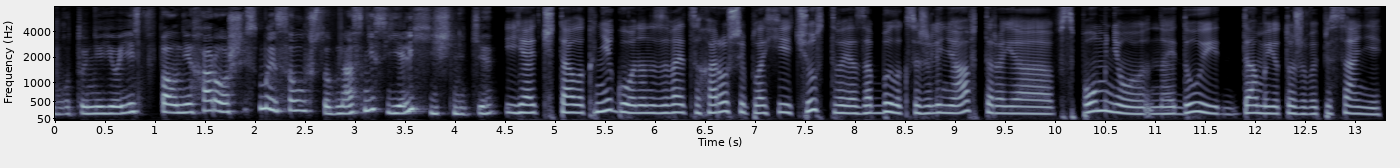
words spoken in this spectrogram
Вот у нее есть вполне хороший смысл, чтобы нас не съели хищники. Я читала книгу, она называется «Хорошие и плохие чувства». Я забыла, к сожалению, автора. Я вспомню, найду и дам ее тоже в описании.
